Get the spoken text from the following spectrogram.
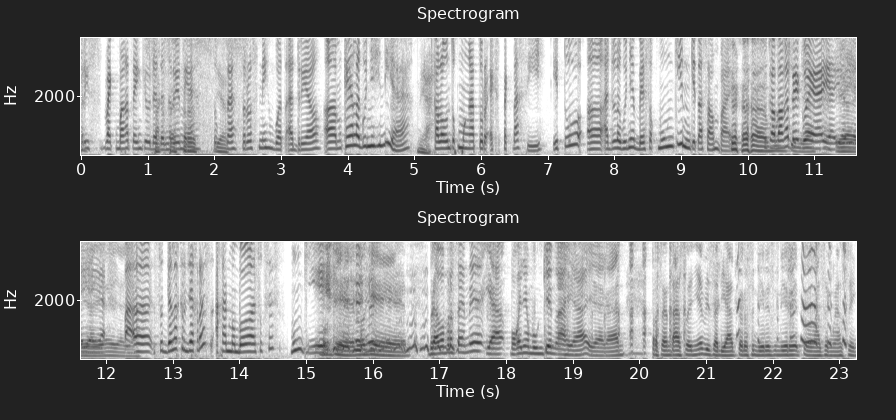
respect banget. Thank you udah Sukses dengerin terus, ya. Sukses yes. terus nih buat Adriel. Em, kayak lagunya Hindia. Ya. Kalau untuk mengatur ekspektasi itu eh, ada lagunya besok mungkin kita sampai. Suka banget ya gue ya. ya. Ya ya Ya, ya ya, ya. ya, ya. ya, Pak, eh, segala kerja keras akan membawa sukses mungkin. Mungkin, mungkin. Berapa persennya ya pokoknya mungkin lah ya, ya kan. Persentasenya bisa diatur sendiri-sendiri tuh masing-masing.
